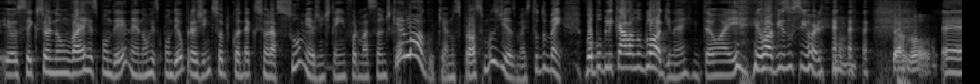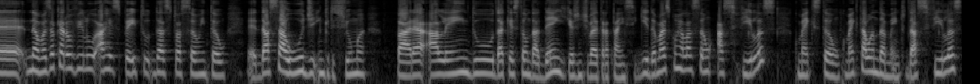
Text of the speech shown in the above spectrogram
eu sei que o senhor não vai responder, né? Não respondeu para a gente sobre quando é que o senhor assume. A gente tem informação de que é logo, que é nos próximos dias, mas tudo bem. Vou publicar lá no blog, né? Então aí eu aviso o senhor. Hum, tá bom. É, não, mas eu quero ouvi-lo a respeito da situação, então, é, da saúde em Criciúma para além do, da questão da dengue, que a gente vai tratar em seguida, mas com relação às filas, como é que estão, como é que está o andamento das filas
